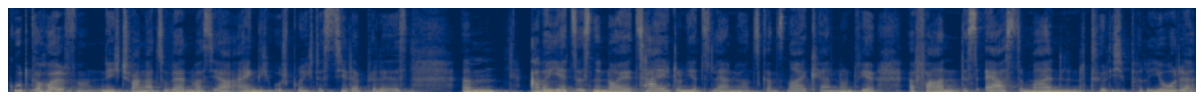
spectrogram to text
gut geholfen, nicht schwanger zu werden, was ja eigentlich ursprünglich das Ziel der Pille ist. Ähm, aber jetzt ist eine neue Zeit und jetzt lernen wir uns ganz neu kennen und wir erfahren das erste Mal eine natürliche Periode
